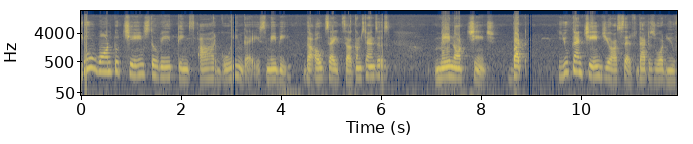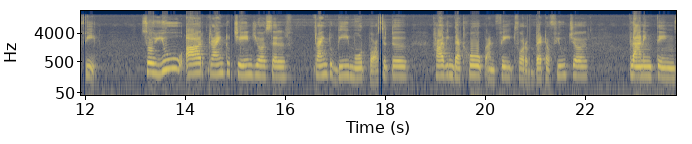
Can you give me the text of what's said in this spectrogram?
you want to change the way things are going guys. Maybe the outside circumstances may not change but you can change yourself. That is what you feel. So you are trying to change yourself trying to be more positive having that hope and faith for a better future planning things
